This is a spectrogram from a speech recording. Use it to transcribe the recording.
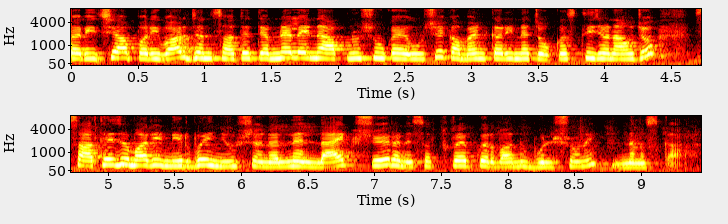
કરી છે, આ પરિવારજન સાથે તેમને લઈને આપનું શું કહેવું છે, કમેન્ટ કરીને ચોક્કસથી જણાવજો. સાથે જ અમારી નિર્ભય ન્યૂઝ ચેનલને લાઇક શેર અને સબસ્ક્રાઇબ કરવાનું ભૂલશો નહીં. નમસ્કાર.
